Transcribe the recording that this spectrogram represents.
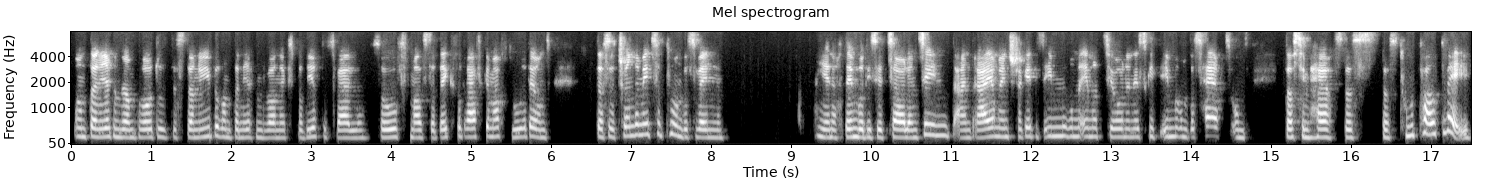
und dann irgendwann brodelt es dann über und dann irgendwann explodiert es, weil so oftmals der Deckel drauf gemacht wurde. Und das hat schon damit zu tun, dass wenn je nachdem, wo diese Zahlen sind. Ein Dreiermensch, da geht es immer um Emotionen, es geht immer um das Herz und das im Herz, das, das tut halt weh.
